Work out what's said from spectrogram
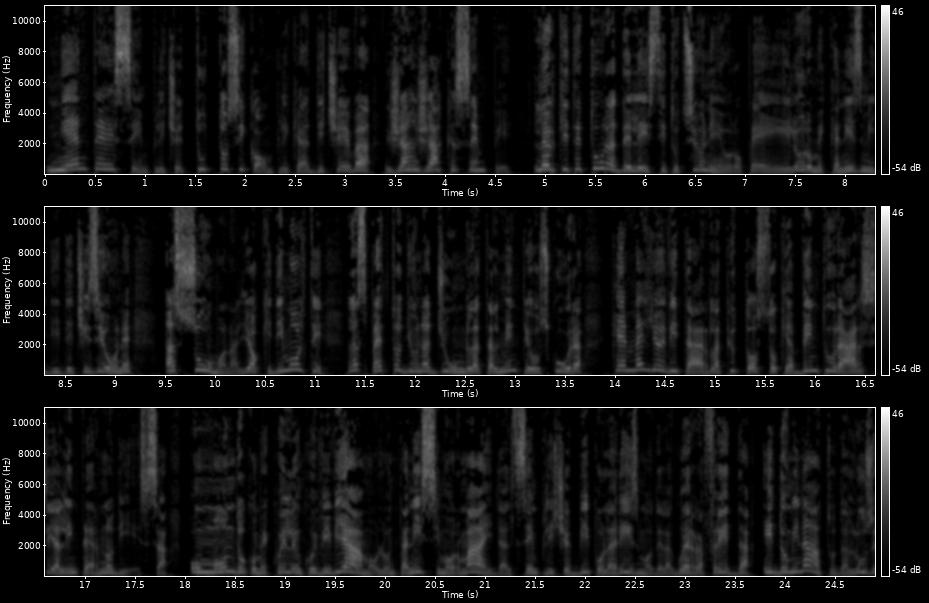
Niente è semplice, tutto si complica, diceva Jean-Jacques Sempé. L'architettura delle istituzioni europee e i loro meccanismi di decisione assumono agli occhi di molti l'aspetto di una giungla talmente oscura che è meglio evitarla piuttosto che avventurarsi all'interno di essa. Un mondo come quello in cui viviamo, lontanissimo ormai dal semplice bipolarismo della guerra fredda e dominato dall'uso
